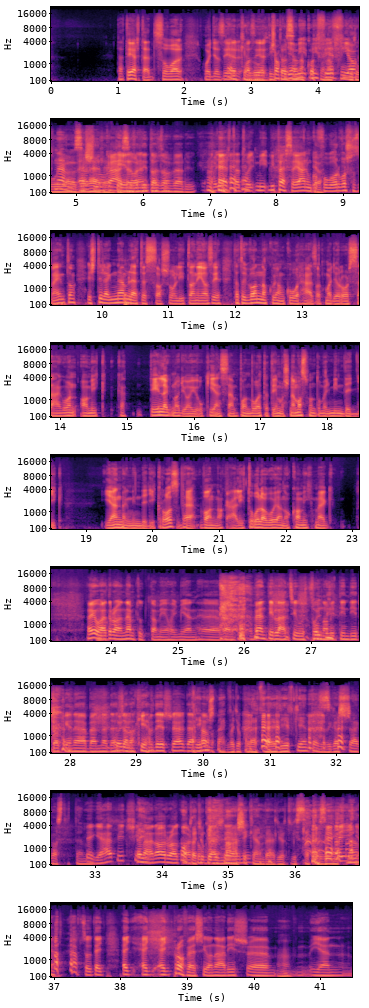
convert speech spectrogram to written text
Tehát érted? Szóval, hogy azért, azért csak ugye mi, mi a férfiak nem esünk át Én ezen. velük. Hogy érted, hogy mi, mi persze járunk a Ja. fogorvoshoz, meg tudom, és tényleg nem lehet összehasonlítani azért. Tehát, hogy vannak olyan kórházak Magyarországon, amiket tényleg nagyon jók ilyen szempontból. Tehát én most nem azt mondom, hogy mindegyik ilyen, meg mindegyik rossz, de vannak állítólag olyanok, amik meg Na jó, hát Roland, nem tudtam én, hogy milyen eh, venti- ventilációs cunamit indítok én el benned ezzel a kérdéssel, de... Én most meg vagyok lepve egyébként, ez az igazság, azt hittem. meg. Igen, hát mit simán Egy- arról akartunk Mondhatjuk, hogy egy másik ember jött vissza közénk, nem? Igen, abszolút. Egy, egy, egy, egy professzionális uh, ilyen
